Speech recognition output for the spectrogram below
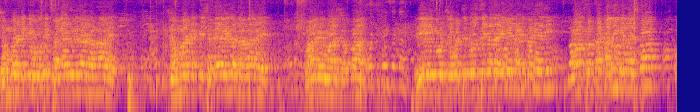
शंभर टक्के बहुतेक सगळ्याच वेळा ठरणार आहेत शंभर टक्के सगळ्या वेळेला ठरणार आहेत वा रे वा सेकंद व्हेरी गुड शेवटचे दोन सेकंद राहिले आणि सगळ्यांनी बॉल समजा खाली गेला. स्टॉप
